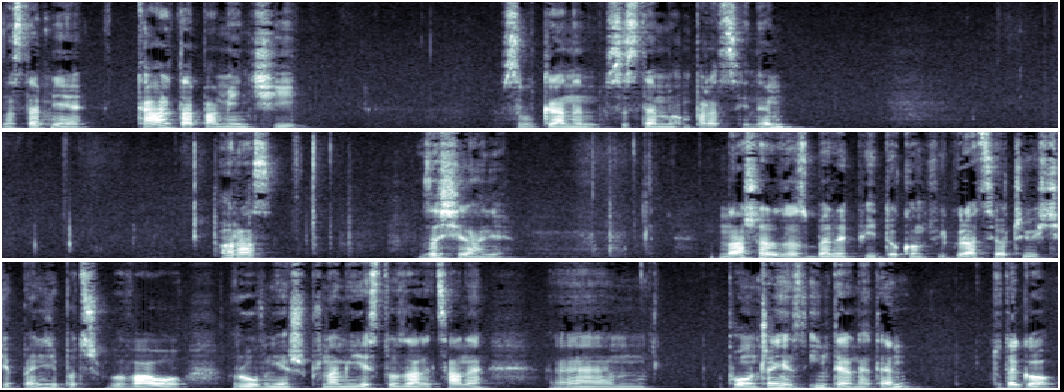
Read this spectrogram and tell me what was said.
Następnie karta pamięci z wgranym systemem operacyjnym oraz zasilanie. Nasze Raspberry Pi do konfiguracji oczywiście będzie potrzebowało również, przynajmniej jest to zalecane, połączenie z internetem. Do tego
